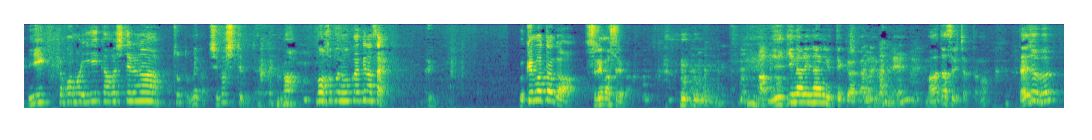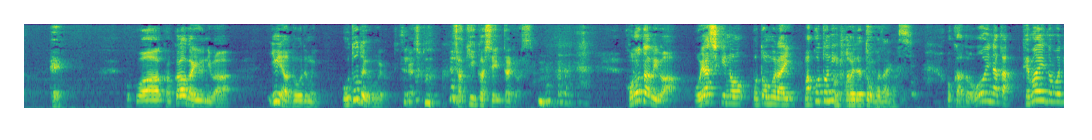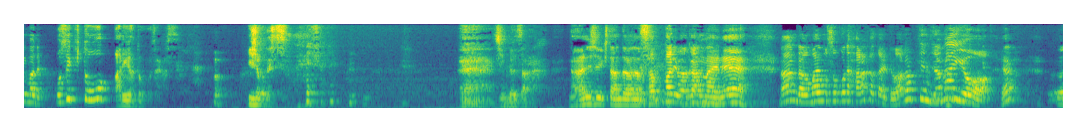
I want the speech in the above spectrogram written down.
いい、今日もいい顔してるな。ちょっと目が血走ってるみたいな。まあそこに追いかけなさい。受け股がすれますれば。いきなり何言ってるかわかんないのにね。また忘れちゃったの？大丈夫？へえ。ここは、カカアが言うには、意味はどうでもいい。音で覚えろって先行かせていただきます。この度は、お屋敷のお弔い、誠におめでとうございます。お門多い中、手前どもにまでお石灯をありがとうございます。以上です。はあジンベエさん、何しに来たんだろうな、さっぱりわかんないね。なんだ、お前もそこで腹抱えて笑ってんじゃないよ。え？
